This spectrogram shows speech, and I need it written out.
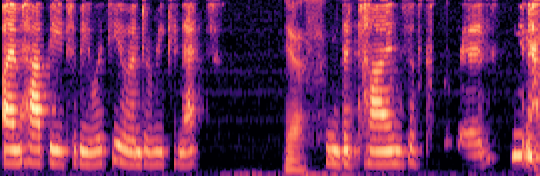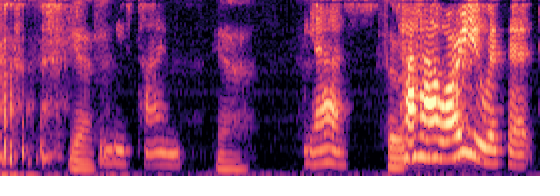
I'm happy to be with you and to reconnect. Yes. The times of COVID, you know. Yes. in these times. Yeah. Yes. So how are you with it?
